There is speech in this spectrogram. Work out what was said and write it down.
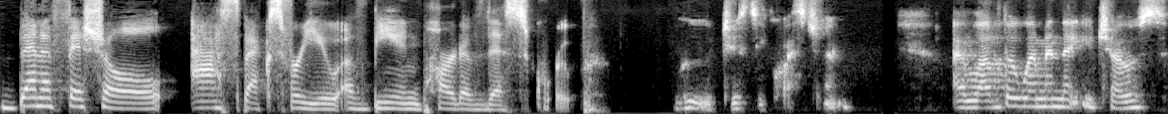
beneficial aspects for you of being part of this group? Ooh, juicy question. I love the women that you chose.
